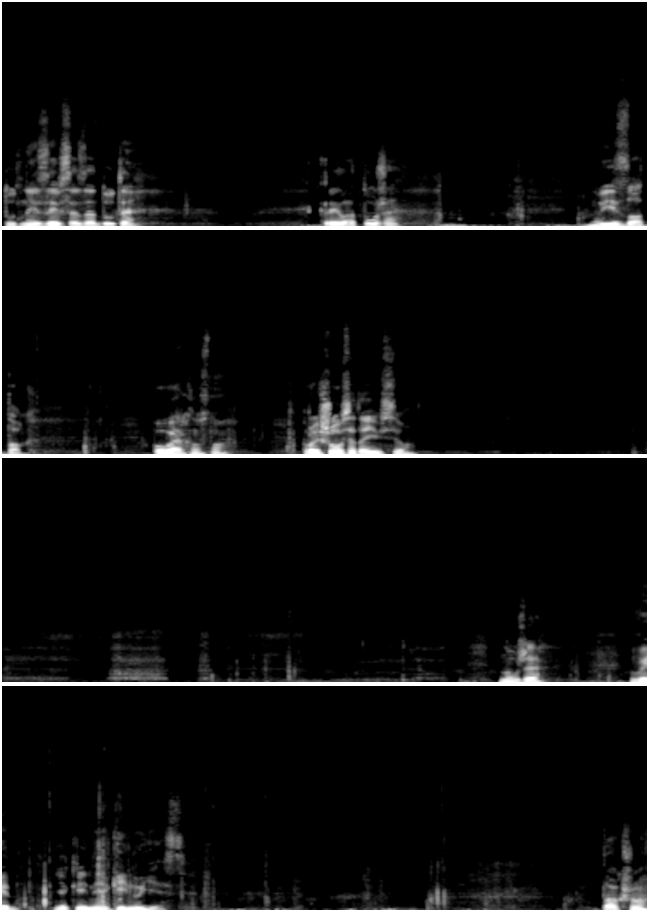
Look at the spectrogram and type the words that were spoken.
Тут низи все задуте. Крила теж. Ну і зад так. Поверхносно. Пройшовся та і все. Ну, вже вид який не який, ну є. Так що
